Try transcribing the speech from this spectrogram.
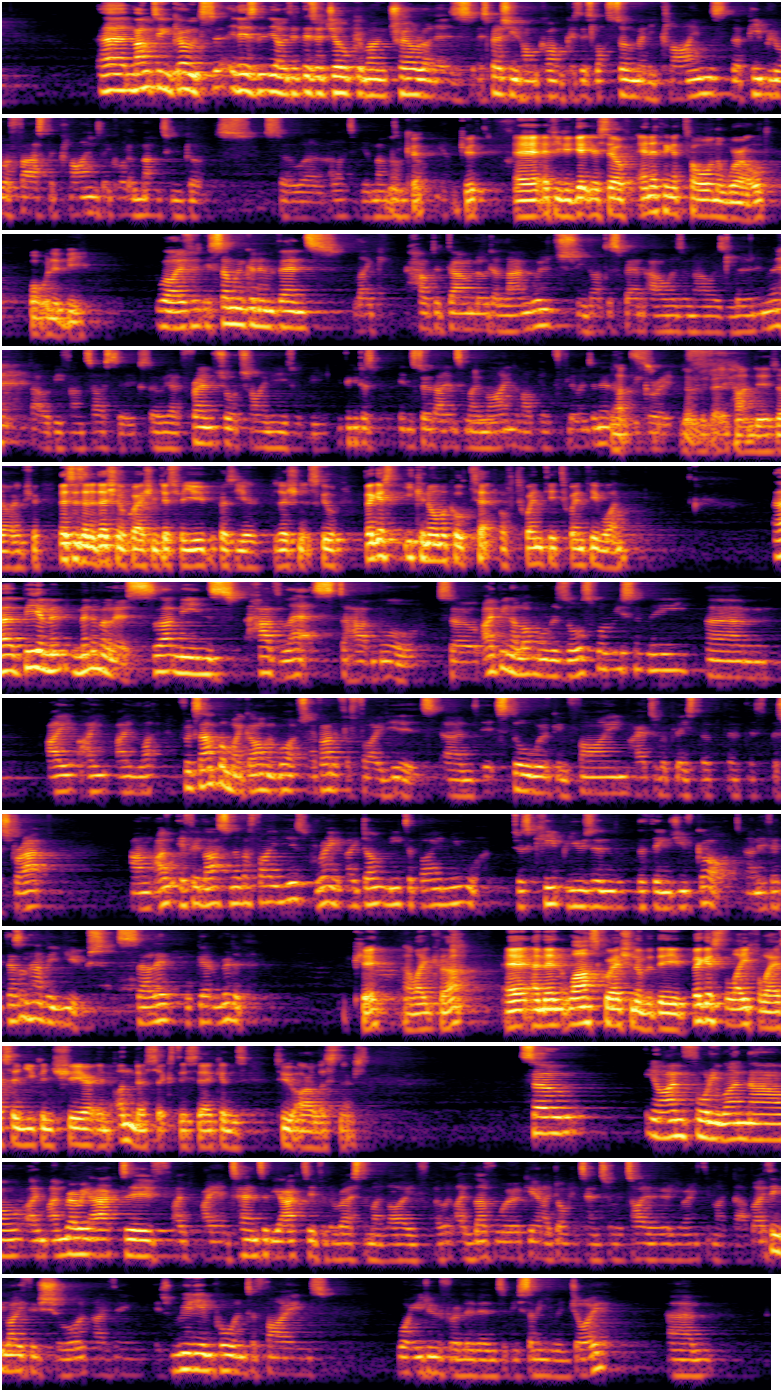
Uh, mountain goats. It is you know there's a joke among trail runners, especially in Hong Kong, because there's lots so many climbs. The people who are fast at climbs they call them mountain goats. So uh, I like to be a mountain okay. goat. Yeah. Good. Uh, if you could get yourself anything at all in the world, what would it be? Well, if, if someone can invent like how to download a language, you'd have to spend hours and hours learning it. That would be fantastic. So yeah, French or Chinese would be. If you could just insert that into my mind and I'll be fluent in it, that would be great. That would be very handy as well. I'm sure. This is an additional question just for you because of your position at school. Biggest economical tip of 2021. Uh, be a minimalist. So that means have less to have more. So I've been a lot more resourceful recently. Um, I, I, I like, for example, my Garmin watch, I've had it for five years and it's still working fine. I had to replace the, the, the, the strap. And I, if it lasts another five years, great. I don't need to buy a new one. Just keep using the things you've got. And if it doesn't have a use, sell it or get rid of it. Okay, I like that. Uh, and then, last question of the day biggest life lesson you can share in under 60 seconds to our listeners? So, you know, I'm 41 now. I'm, I'm very active. I, I, intend to be active for the rest of my life. I, I, love working. I don't intend to retire early or anything like that. But I think life is short. I think it's really important to find what you do for a living to be something you enjoy. Um,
